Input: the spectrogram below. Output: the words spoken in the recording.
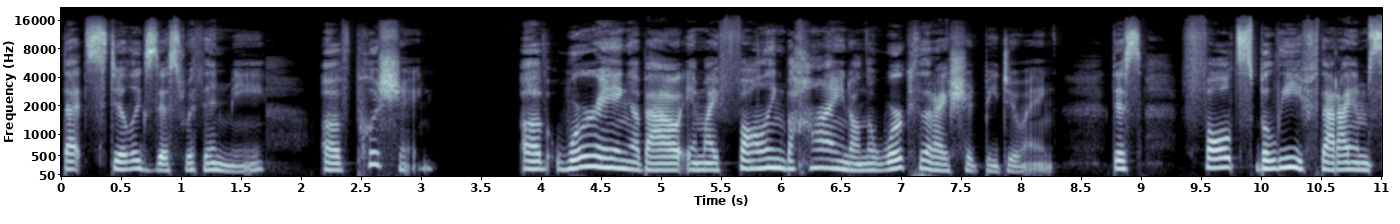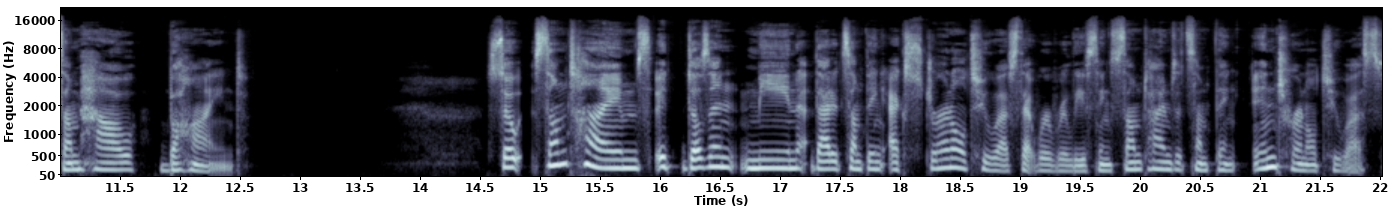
that still exists within me of pushing, of worrying about am I falling behind on the work that I should be doing? This false belief that I am somehow behind. So sometimes it doesn't mean that it's something external to us that we're releasing. Sometimes it's something internal to us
